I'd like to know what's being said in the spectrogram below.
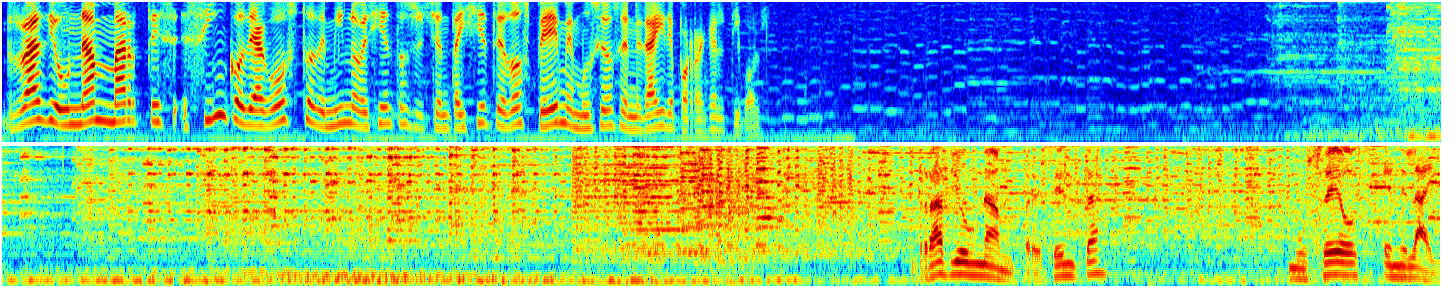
Radio UNAM, martes 5 de agosto de 1987, 2 pm, Museos en el Aire por Raquel Tibol. Radio UNAM presenta Museos en el Aire.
